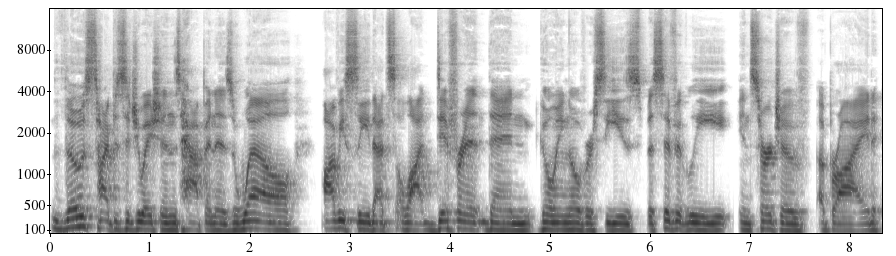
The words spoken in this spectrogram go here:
those type of situations happen as well. Obviously, that's a lot different than going overseas specifically in search of a bride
